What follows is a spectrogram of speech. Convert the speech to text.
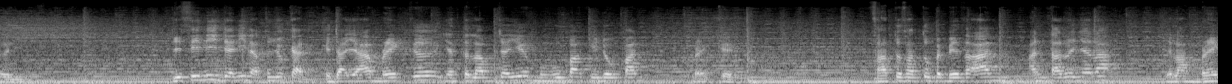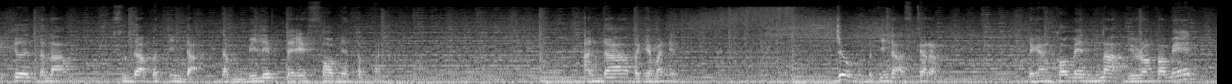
ke 5. Di sini Danny nak tunjukkan kejayaan mereka yang telah berjaya mengubah kehidupan mereka. Satu-satu perbezaan antaranya lah ialah mereka telah sudah bertindak dan memilih platform yang tepat. Anda bagaimana? Jom bertindak sekarang dengan komen nak di ruang komen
